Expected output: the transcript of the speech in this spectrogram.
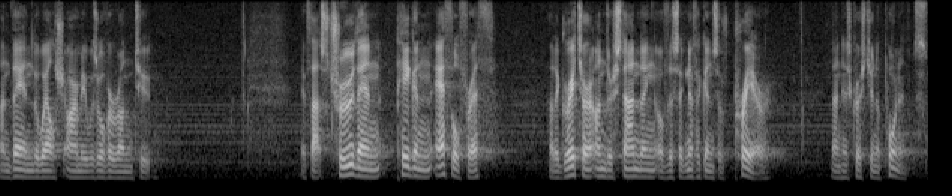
and then the Welsh army was overrun too. If that's true, then pagan Ethelfrith had a greater understanding of the significance of prayer than his Christian opponents,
